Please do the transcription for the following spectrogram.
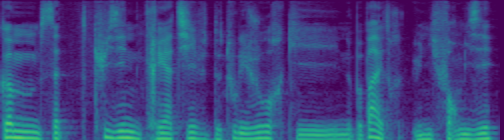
comme cette cuisine créative de tous les jours qui ne peut pas être uniformisée,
